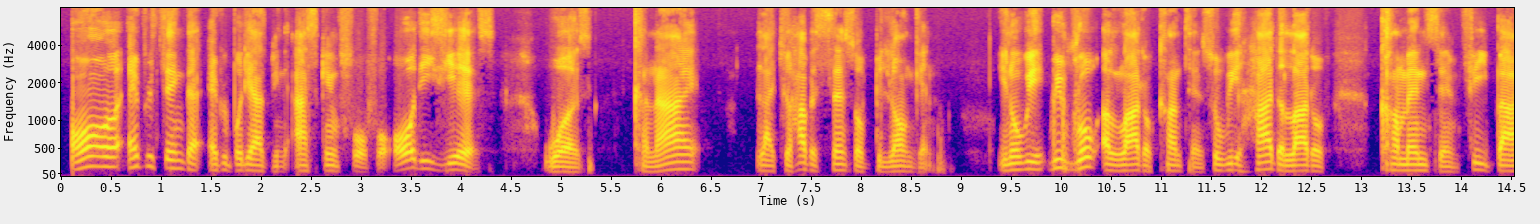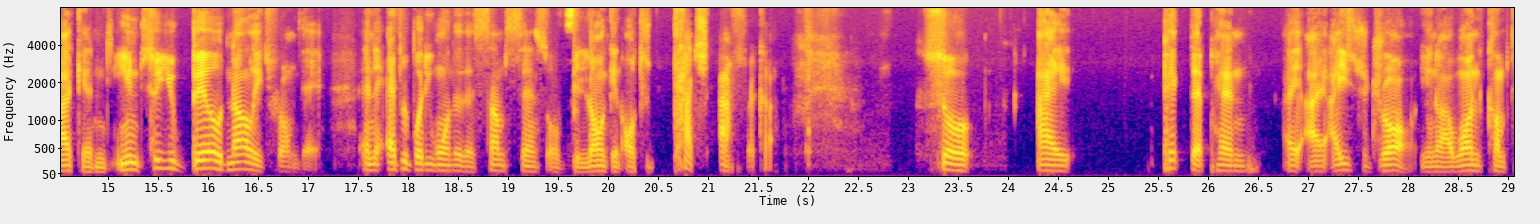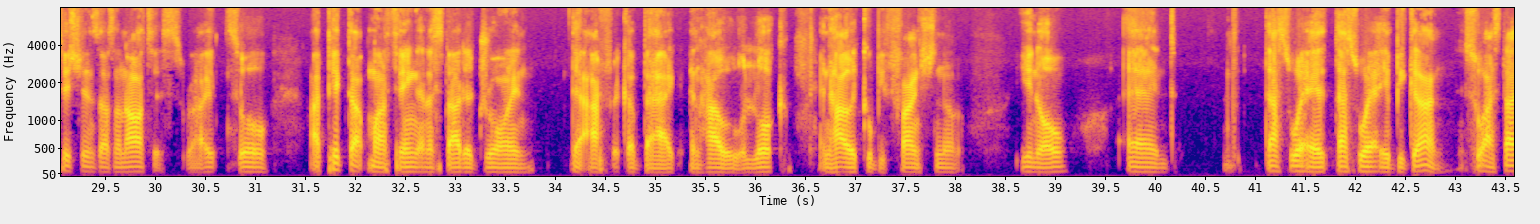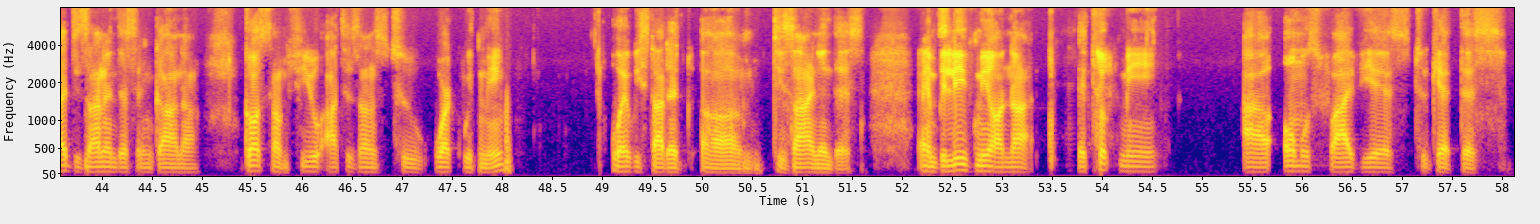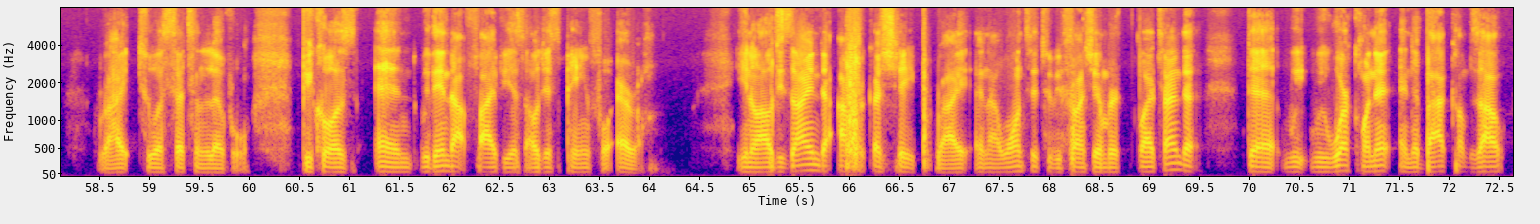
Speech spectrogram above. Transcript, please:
all everything that everybody has been asking for for all these years was can I like to have a sense of belonging? You know, we we wrote a lot of content, so we had a lot of comments and feedback, and you so you build knowledge from there and everybody wanted some sense of belonging or to touch Africa. So I picked a pen. I, I, I used to draw, you know, I won competitions as an artist, right? So I picked up my thing and I started drawing the Africa bag and how it would look and how it could be functional, you know, and that's where that's where it began. So I started designing this in Ghana, got some few artisans to work with me, where we started um, designing this. And believe me or not, it took me uh, almost five years to get this right to a certain level, because and within that five years, I was just paying for error. You know, I'll design the Africa shape, right? And I want it to be functional. But by the time that that we, we work on it and the bag comes out,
